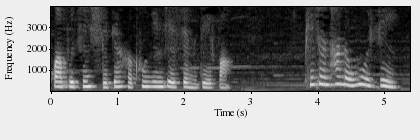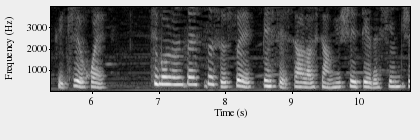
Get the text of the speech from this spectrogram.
划不清时间和空间界限的地方。”凭着他的悟性与智慧，纪伯伦在四十岁便写下了享誉世界的《先知》。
